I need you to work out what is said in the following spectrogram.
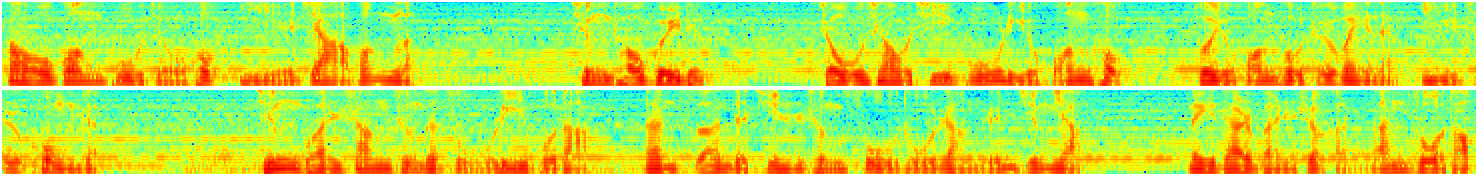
道光不久后也驾崩了。清朝规定，守孝期不立皇后，所以皇后之位呢一直空着。尽管上升的阻力不大，但慈安的晋升速度让人惊讶，没点本事很难做到。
